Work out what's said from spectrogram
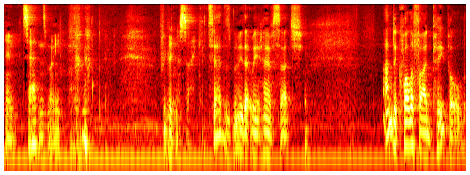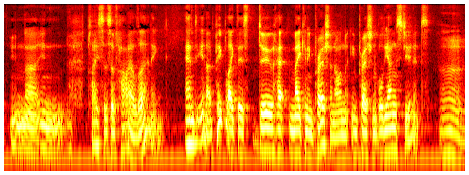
and it saddens me. For goodness sake. It saddens me that we have such underqualified people in uh, in places of higher learning, and you know people like this do ha- make an impression on impressionable young students. Hmm.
